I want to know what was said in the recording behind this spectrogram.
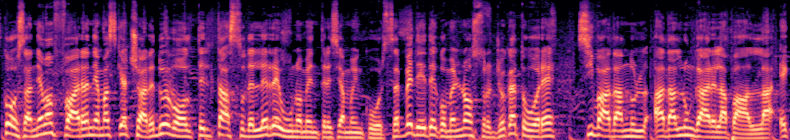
Cosa andiamo a fare? Andiamo a schiacciare due volte il tasto dell'R1 mentre siamo in corsa e vedete come il nostro giocatore si va ad, ad allungare la palla e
